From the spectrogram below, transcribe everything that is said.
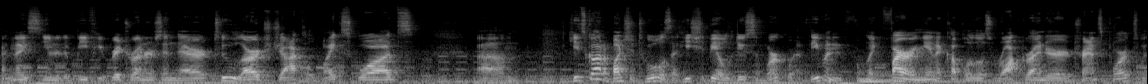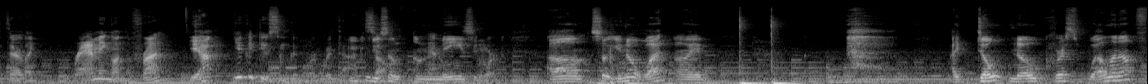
a, a nice unit of beefy Ridge Runners in there, two large Jackal bike squads. Um, he's got a bunch of tools that he should be able to do some work with. Even like firing in a couple of those Rock Grinder transports with their like ramming on the front. Yeah, You could do some good work with that. you can So, do some yeah. amazing work. Um, so you know what? I I don't know Chris well enough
